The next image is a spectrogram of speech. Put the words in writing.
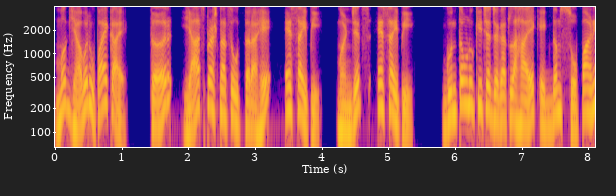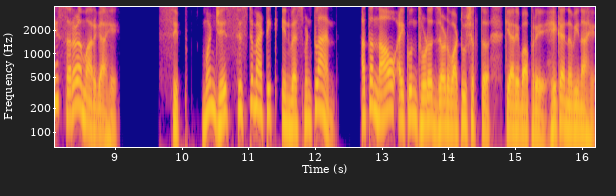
मग ह्यावर उपाय काय? तर याच प्रश्नाचं उत्तर आहे एस आय पी म्हणजेच एस आय पी गुंतवणुकीच्या जगातला हा एक एकदम सोपा आणि सरळ मार्ग आहे. सिप म्हणजे सिस्टमॅटिक इन्व्हेस्टमेंट प्लॅन आता नाव ऐकून थोडं जड वाटू शकतं की अरे बापरे हे काय नवीन आहे.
